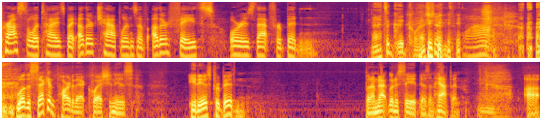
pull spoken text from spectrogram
proselytized by other chaplains of other faiths, or is that forbidden? That's a good question. Wow. Well, the second part of that question is it is forbidden, but I'm not going to say it doesn't happen. Uh,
